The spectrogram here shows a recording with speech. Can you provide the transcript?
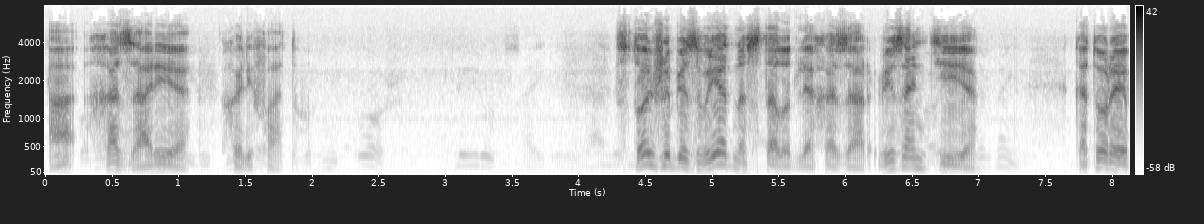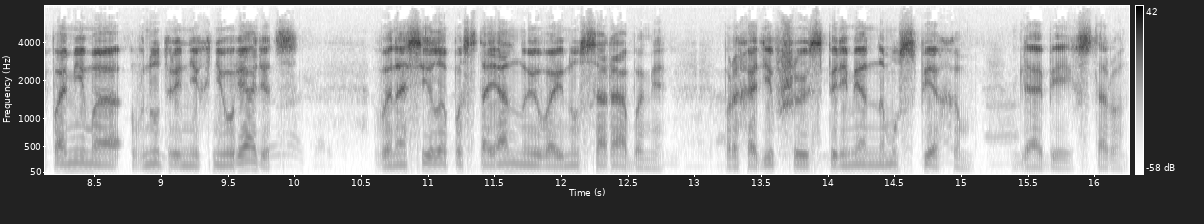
а Хазария халифату. Столь же безвредно стало для Хазар Византия, которая помимо внутренних неурядиц выносила постоянную войну с арабами, проходившую с переменным успехом для обеих сторон.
